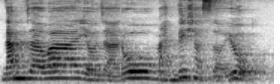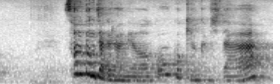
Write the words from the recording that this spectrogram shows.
남자와 여자로 만드셨어요. 손동작을 하며 꼭꼭 기억합시다.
